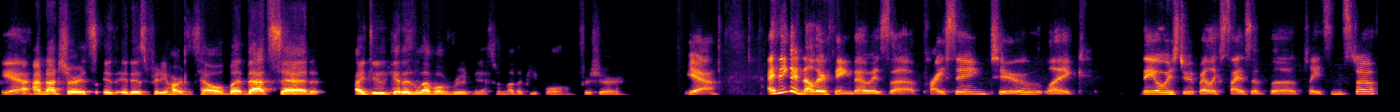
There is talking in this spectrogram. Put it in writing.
Yeah. I'm not sure. It's, it, it is pretty hard to tell. But that said, I do get a level of rudeness from other people for sure. Yeah. I think another thing though is uh pricing too. Like they always do it by like size of the plates and stuff.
